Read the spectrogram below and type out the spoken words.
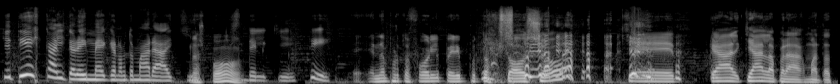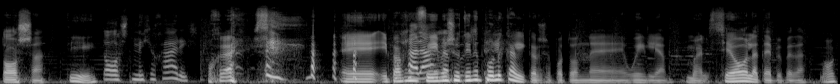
Και τι έχει καλύτερο η Μέγαν από το μαράκι Να σου πω. στην τελική; Τι; Ε, Ένα πορτοφόλι περίπου τόσο. Τόσο και, και- και άλλα πράγματα τόσα. Τι; Τόσο την έχει ο Χάρης. Ο Χάρης. Ε, υπάρχουν Χαράλαμπος. φήμες ότι είναι πολύ καλύτερος από τον ε, William. Μάλιστα. Σε όλα τα επίπεδα. Οκ.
